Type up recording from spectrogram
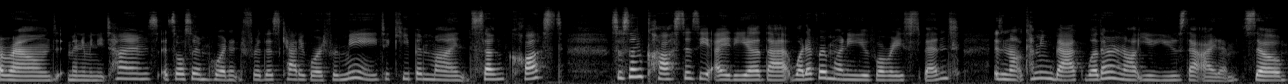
around many, many times, it's also important for this category for me to keep in mind sunk cost. So, sunk cost is the idea that whatever money you've already spent is not coming back whether or not you use that item. So,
